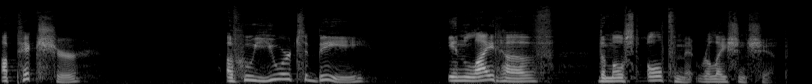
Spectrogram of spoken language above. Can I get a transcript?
a picture of who you are to be in light of the most ultimate relationship.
